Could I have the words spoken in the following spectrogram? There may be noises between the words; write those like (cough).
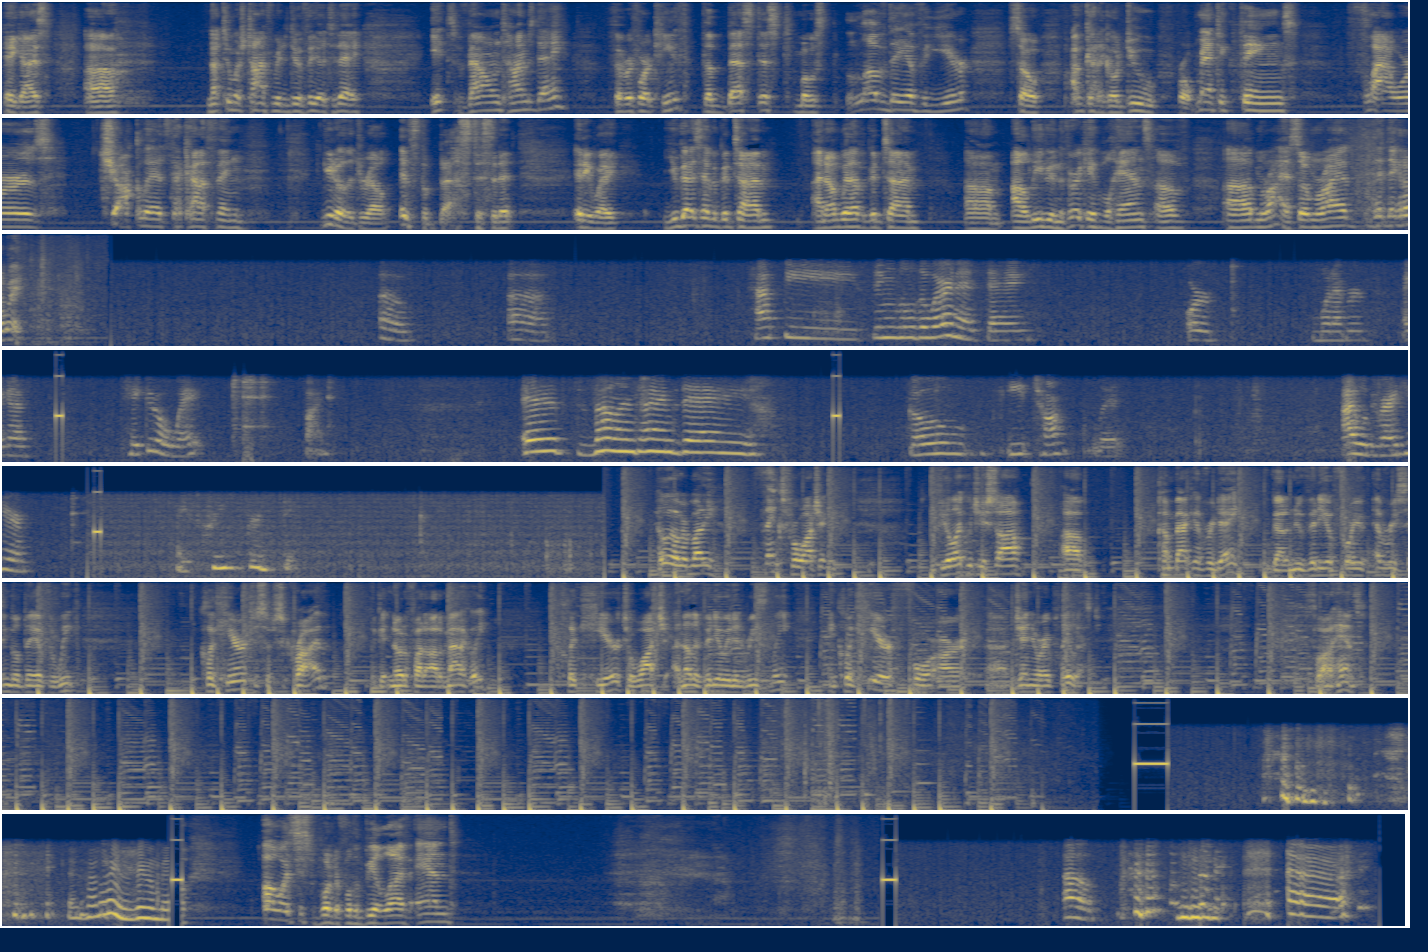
Hey guys, uh, not too much time for me to do a video today. It's Valentine's Day, February 14th, the bestest, most loved day of the year. So I've got to go do romantic things, flowers, chocolates, that kind of thing. You know the drill. It's the best, isn't it? Anyway, you guys have a good time. I know I'm going to have a good time. Um, I'll leave you in the very capable hands of uh, Mariah. So Mariah, take it away. Oh. Uh. Happy Singles Awareness Day. Or whatever. I guess. Take it away. Fine. It's Valentine's Day. Go eat chocolate. I will be right here. Ice cream for days. Hello everybody, thanks for watching. If you like what you saw, uh, come back every day. We've got a new video for you every single day of the week. Click here to subscribe. to get notified automatically. Click here to watch another video we did recently, and click here for our uh, January playlist. It's a lot of hands. How do I zoom in? Oh, it's just wonderful to be alive and Oh. (laughs) uh.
